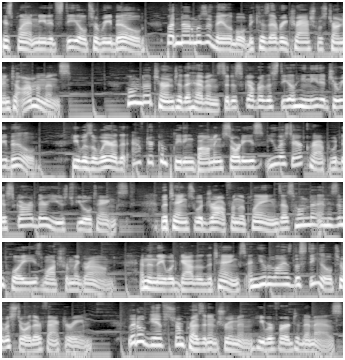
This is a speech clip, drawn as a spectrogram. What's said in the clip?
His plant needed steel to rebuild, but none was available because every trash was turned into armaments. Honda turned to the heavens to discover the steel he needed to rebuild. He was aware that after completing bombing sorties, US aircraft would discard their used fuel tanks. The tanks would drop from the planes as Honda and his employees watched from the ground, and then they would gather the tanks and utilize the steel to restore their factory. Little gifts from President Truman, he referred to them as.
